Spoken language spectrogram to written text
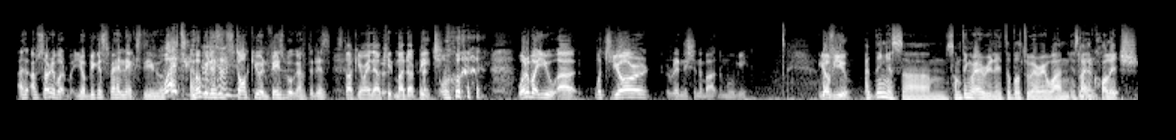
I, I'm sorry about your biggest fan next to you. What? I hope he doesn't stalk you on Facebook after this. Stalking right now, kidma.page. what about you? Uh, what's your rendition about the movie? Your view. I think it's um, something very relatable to everyone. It's like Mm-hmm. a college,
